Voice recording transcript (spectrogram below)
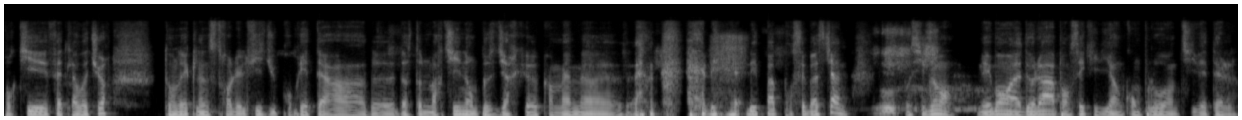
pour qui est faite la voiture, étant donné que Lance Stroll est le fils du propriétaire euh, d'Aston Martin, on peut se dire que quand même, euh, elle, est, elle est pas pour Sébastien, possiblement. Mais bon, à de là à penser qu'il y a un complot anti-Vettel,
